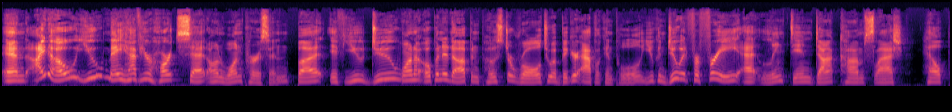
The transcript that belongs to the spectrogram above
And I know you may have your heart set on one person, but if you do want to open it up and post a role to a bigger applicant pool, you can do it for free at linkedin.com slash help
